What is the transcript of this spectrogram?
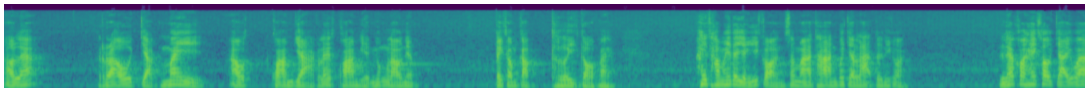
เอาละเราจะไม่เอาความอยากและความเห็นของเราเนี่ยไปกำกับเธออีกต่อไป ให้ทำให้ได้อย่างนี้ก่อน สมาทานเพื่อจะละตัวนี้ก่อน แล้วก็ให้เข้าใจว่า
